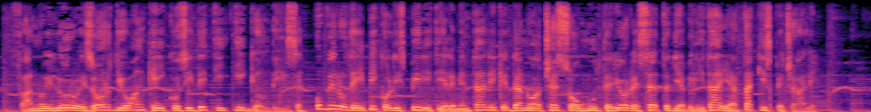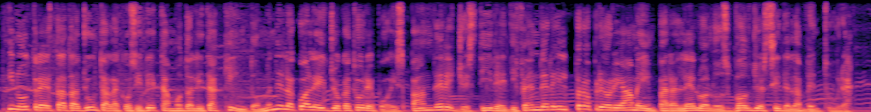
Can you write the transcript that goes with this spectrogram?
Fanno il loro esordio anche i cosiddetti Eagle Dees, ovvero dei piccoli spiriti elementali che danno accesso a un ulteriore set di abilità e attacchi speciali. Inoltre è stata aggiunta la cosiddetta modalità Kingdom, nella quale il giocatore può espandere, gestire e difendere il proprio reame in parallelo allo svolgersi dell'avventura.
